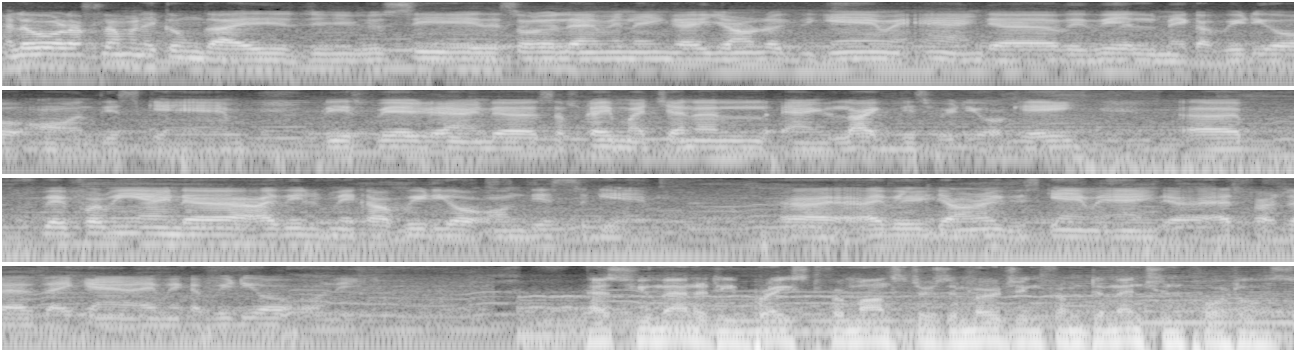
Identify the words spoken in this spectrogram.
Hello, assalamu alaikum guys. You see the solo leveling I downloaded the game and uh, we will make a video on this game. Please wait and uh, subscribe my channel and like this video, okay? Uh, wait for me and uh, I will make a video on this game. Uh, I will download this game and uh, as fast as I can I make a video on it. As humanity braced for monsters emerging from dimension portals,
